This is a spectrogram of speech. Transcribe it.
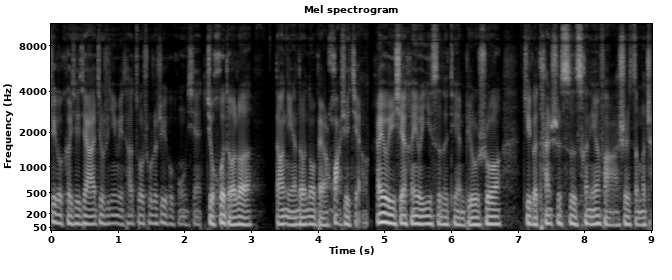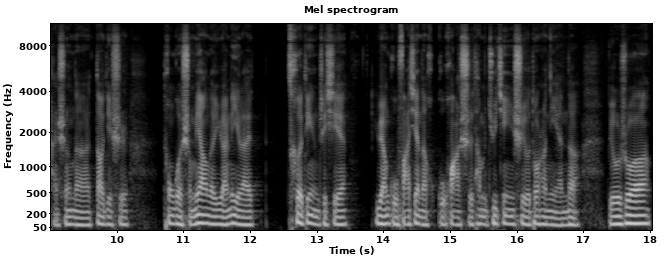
这个科学家就是因为他做出了这个贡献，就获得了当年的诺贝尔化学奖。还有一些很有意思的点，比如说这个碳十四测年法是怎么产生的？到底是通过什么样的原理来测定这些远古发现的古化石，它们距今是有多少年的？比如说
